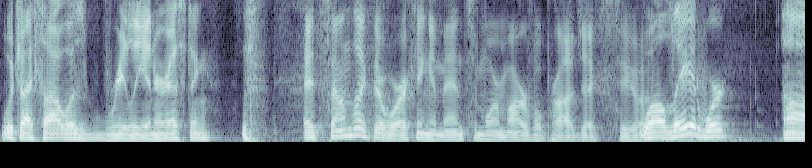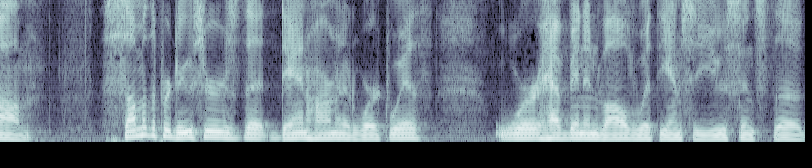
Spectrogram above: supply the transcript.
which I thought was really interesting. It sounds like they're working him into more Marvel projects too. Well, they had worked. Um, some of the producers that Dan Harmon had worked with were have been involved with the MCU since the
